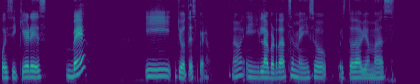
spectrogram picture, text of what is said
pues si quieres, ve y yo te espero, ¿no? Y la verdad se me hizo pues todavía más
